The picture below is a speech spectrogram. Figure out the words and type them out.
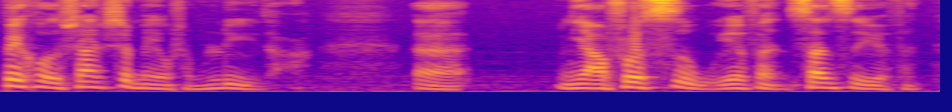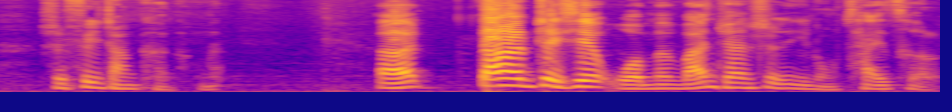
背后的山是没有什么绿的啊，呃，你要说四五月份、三四月份是非常可能的，呃，当然这些我们完全是一种猜测了。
